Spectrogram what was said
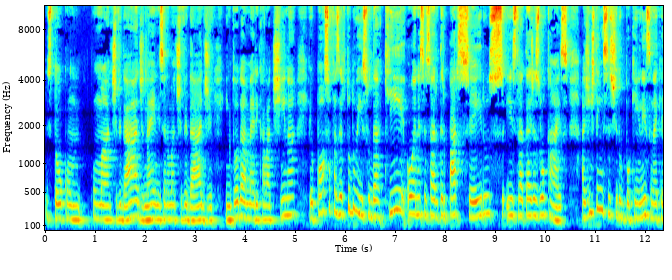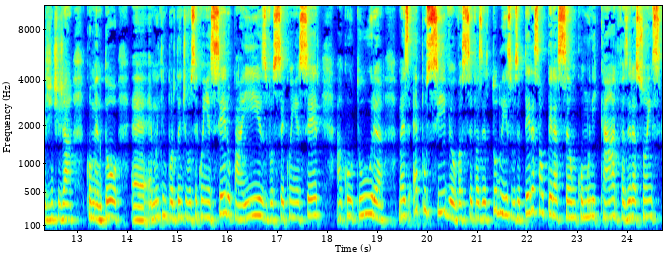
estou com uma atividade, né, iniciando uma atividade em toda a América Latina, eu posso fazer tudo isso daqui ou é necessário ter parceiros e estratégias locais? A gente tem insistido um pouquinho nisso, né, que a gente já comentou, é, é muito importante você conhecer o país, você conhecer a cultura, mas é possível você fazer tudo isso, você ter essa operação, comunicar, fazer ações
